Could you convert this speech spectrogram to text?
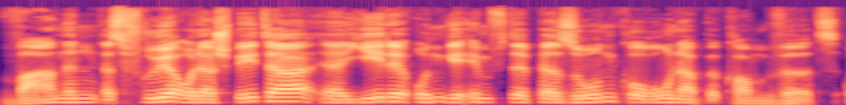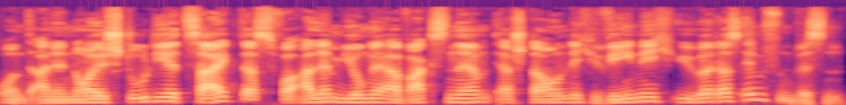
warnen, dass früher oder später äh, jede ungeimpfte Person Corona bekommen wird. Und eine neue Studie zeigt, dass vor allem junge Erwachsene erstaunlich wenig über das Impfen wissen.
